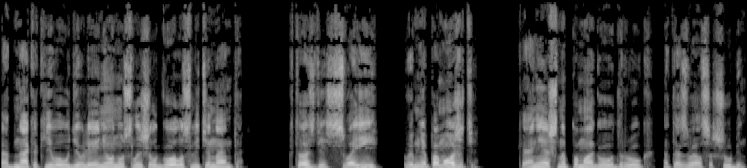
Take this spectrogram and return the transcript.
Однако, к его удивлению, он услышал голос лейтенанта. «Кто здесь? Свои? Вы мне поможете?» «Конечно, помогу, друг», — отозвался Шубин.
